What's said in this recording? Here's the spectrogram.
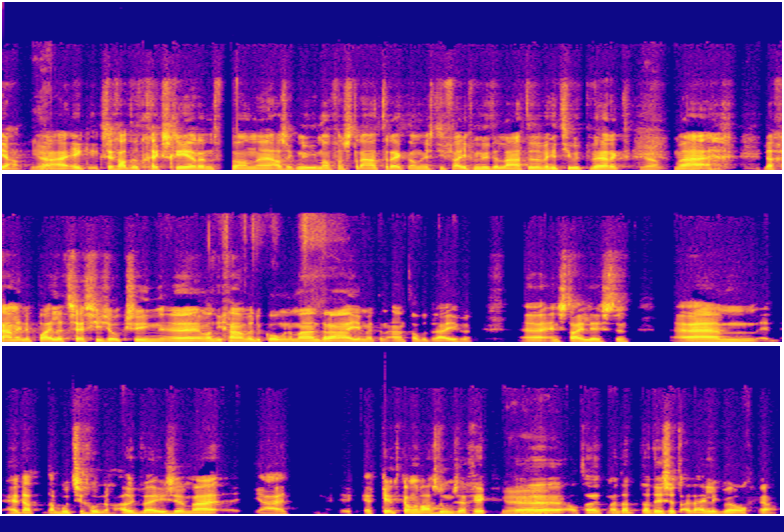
Ja, ja. ja ik, ik zeg altijd gekscherend van uh, als ik nu iemand van straat trek, dan is die vijf minuten later, dan weet je hoe het werkt. Ja. Maar dan gaan we in de pilot sessies ook zien, uh, want die gaan we de komende maand draaien met een aantal bedrijven en stylisten. Um, dat, dat moet zich goed nog uitwijzen, maar ja, het kind kan de was doen, zeg ik altijd. Maar dat, dat is het uiteindelijk wel, ja.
